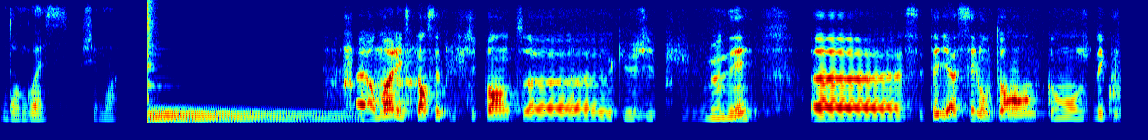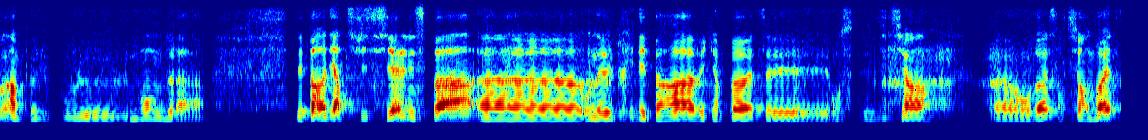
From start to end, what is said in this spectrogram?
d'angoisse chez moi. Alors moi, l'expérience la plus flippante que j'ai pu mener, c'était il y a assez longtemps, quand je découvrais un peu du coup le, monde des paradis artificiels, n'est-ce pas? Euh, on avait pris des paras avec un pote et on s'était dit tiens, euh, on va sortir en boîte.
